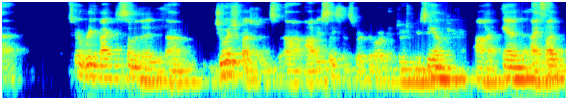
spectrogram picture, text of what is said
uh, just going to bring it back to some of the um, Jewish questions, uh, obviously, since we're at the Oregon Jewish Museum. Uh, and I thought,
